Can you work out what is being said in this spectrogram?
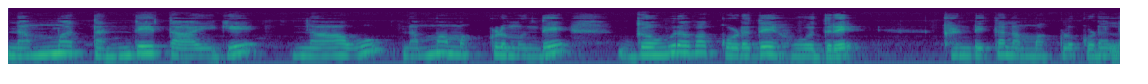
ನಮ್ಮ ತಂದೆ ತಾಯಿಗೆ ನಾವು ನಮ್ಮ ಮಕ್ಕಳ ಮುಂದೆ ಗೌರವ ಕೊಡದೆ ಹೋದರೆ ಖಂಡಿತ ನಮ್ಮ ಮಕ್ಕಳು ಕೊಡಲ್ಲ.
